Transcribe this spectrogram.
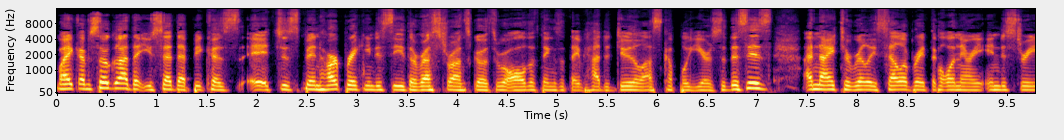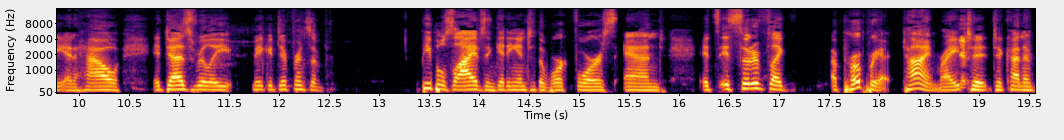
Mike, I'm so glad that you said that because it's just been heartbreaking to see the restaurants go through all the things that they've had to do the last couple of years. So this is a night to really celebrate the culinary industry and how it does really make a difference of people's lives and getting into the workforce. And it's it's sort of like appropriate time, right, Yeah. to to kind of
